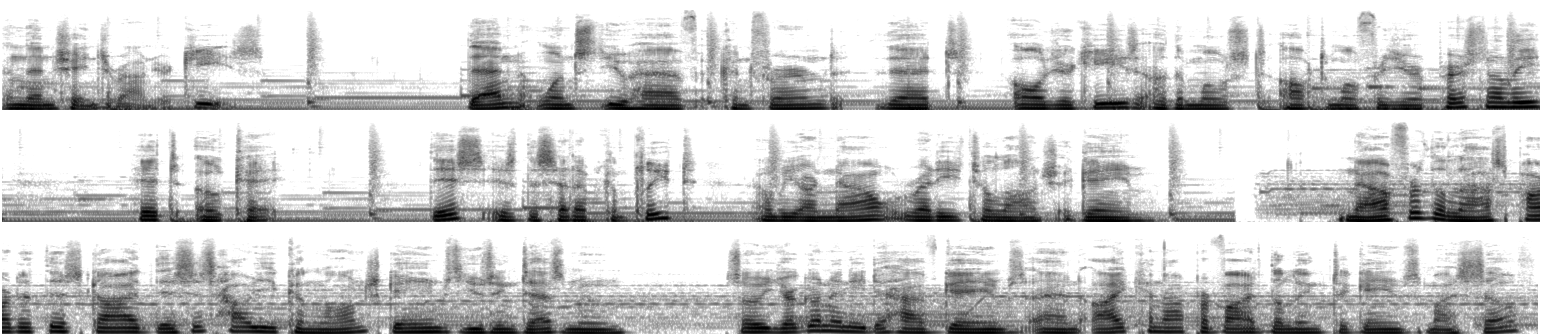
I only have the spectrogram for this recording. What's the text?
and then change around your keys. Then, once you have confirmed that all your keys are the most optimal for you personally, hit OK. This is the setup complete, and we are now ready to launch a game. Now for the last part of this guide, this is how you can launch games using Desmume. So you're going to need to have games and I cannot provide the link to games myself.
